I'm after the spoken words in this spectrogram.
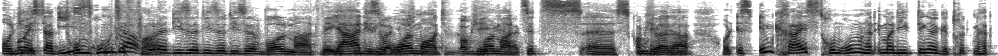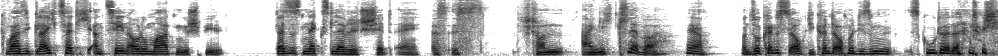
und die ist da drum rumgefahren. oder diese, diese, diese Walmart-Wege? ja, sind diese? Walmart, Okay, Walmart Sitz äh, Scooter Okay, ja. da und ist im Kreis drumrum und hat immer die Dinger gedrückt und hat quasi gleichzeitig an zehn Automaten gespielt. Das ist Next Level Shit, ey. Das ist schon eigentlich clever. Ja. Und so könntest du auch, die könnte auch mit diesem Scooter dann durch,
